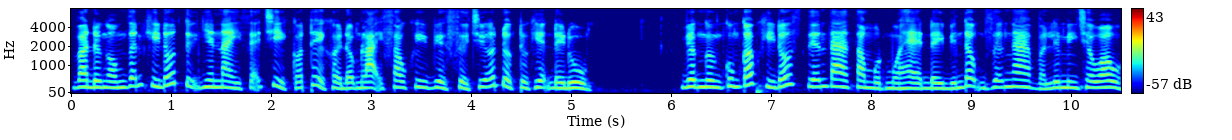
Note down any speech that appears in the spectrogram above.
và đường ống dẫn khí đốt tự nhiên này sẽ chỉ có thể khởi động lại sau khi việc sửa chữa được thực hiện đầy đủ. Việc ngừng cung cấp khí đốt diễn ra sau một mùa hè đầy biến động giữa Nga và Liên minh châu Âu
